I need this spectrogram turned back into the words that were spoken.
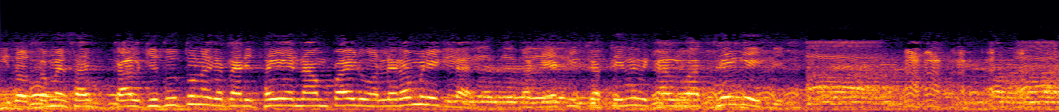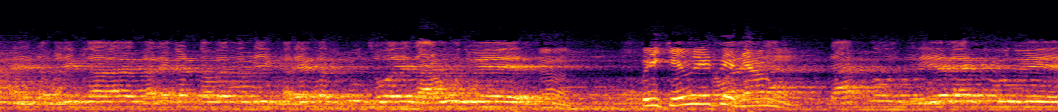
એ તો તમે સાહેબ કાલ કીધું હતું ને કે તારી ફઈએ નામ પાડ્યું એટલે રમણીકલાલ બાકી હકીકત નથી કાલ વાત થઈ ગઈ હતી. રમણીકલાલ ખરેખર તમે નથી ખરેખર શું છો એ જાણવું જોઈએ. પછી કેવી રીતે જાણવું? જાતનું રિયલાઇઝ કરવું જોઈએ.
